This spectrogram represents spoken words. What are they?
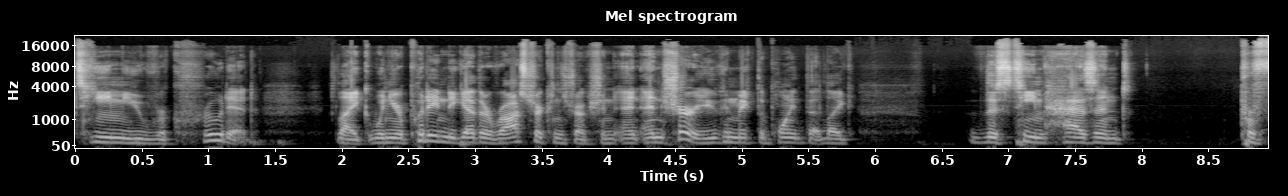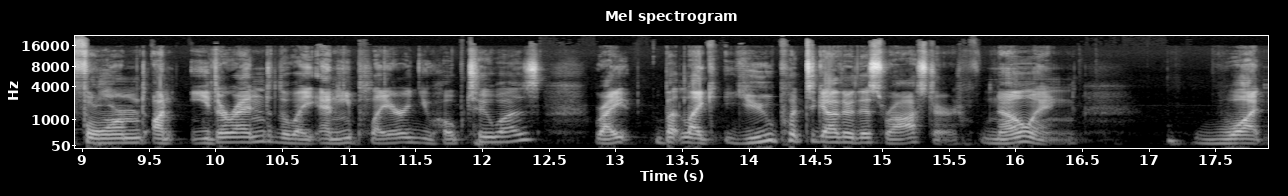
team you recruited like when you're putting together roster construction and and sure you can make the point that like this team hasn't performed on either end the way any player you hope to was right but like you put together this roster knowing what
